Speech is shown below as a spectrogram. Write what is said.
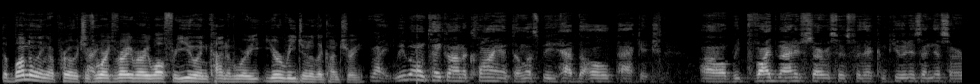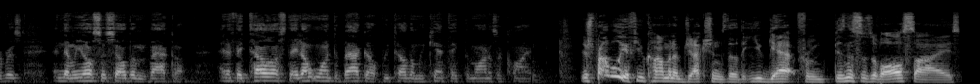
the bundling approach has Right. worked very, very well for you in kind of where your region of the country. Right. We won't take on a client unless we have the whole package. Uh, we provide managed services for their computers and their servers, and then we also sell them backup. And if they tell us they don't want the backup, we tell them we can't take them on as a client. There's probably a few common objections, though, that you get from businesses of all size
